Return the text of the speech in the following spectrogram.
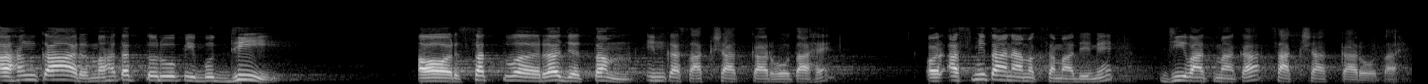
अहंकार महतत्व रूपी बुद्धि और सत्व, रज, तम, इनका साक्षात्कार होता है। और अस्मिता नामक समाधि में जीवात्मा का साक्षात्कार होता है।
